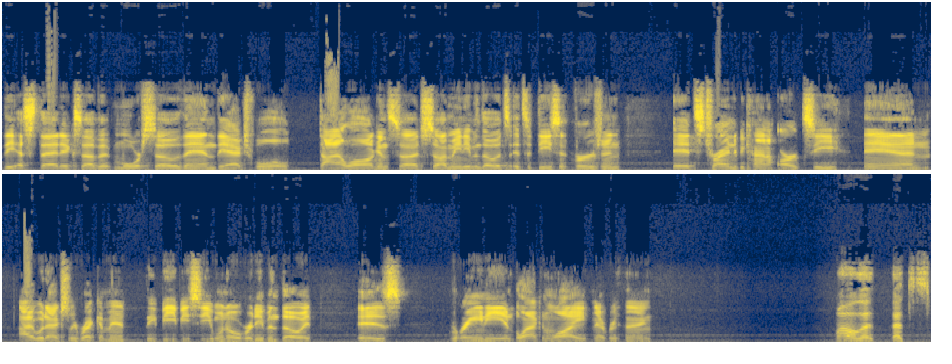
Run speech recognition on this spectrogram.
the aesthetics of it more so than the actual dialogue and such. So I mean, even though it's it's a decent version, it's trying to be kind of artsy, and I would actually recommend the BBC one over it, even though it is grainy and black and white and everything. Well, that that's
